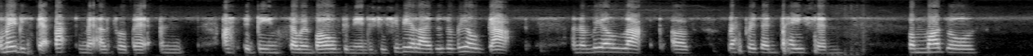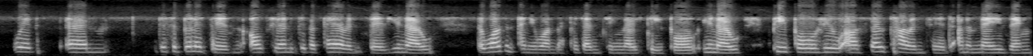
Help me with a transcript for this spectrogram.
or maybe stepped back from it a little bit, and after being so involved in the industry, she realised there's a real gap and a real lack of representation for models with um, disabilities and alternative appearances. You know, there wasn't anyone representing those people. You know, people who are so talented and amazing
